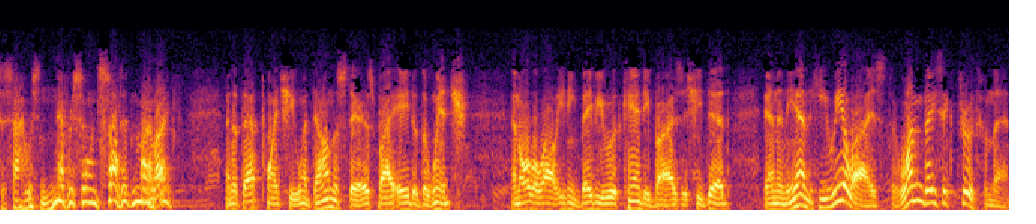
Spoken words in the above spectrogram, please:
says, I was never so insulted in my life. And at that point, she went down the stairs by aid of the winch, and all the while eating Baby Ruth candy bars as she did. And in the end, he realized one basic truth from that.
